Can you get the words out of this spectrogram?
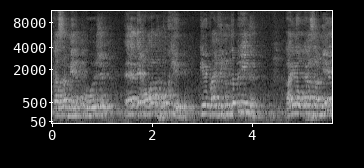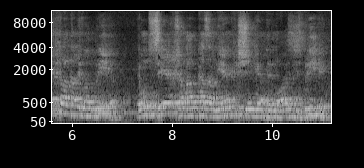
Casamento hoje é derrota. Por quê? Porque vai vir muita briga. Aí é o casamento que ela está levando briga. É um ser chamado casamento que chega até nós e diz: briguem.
